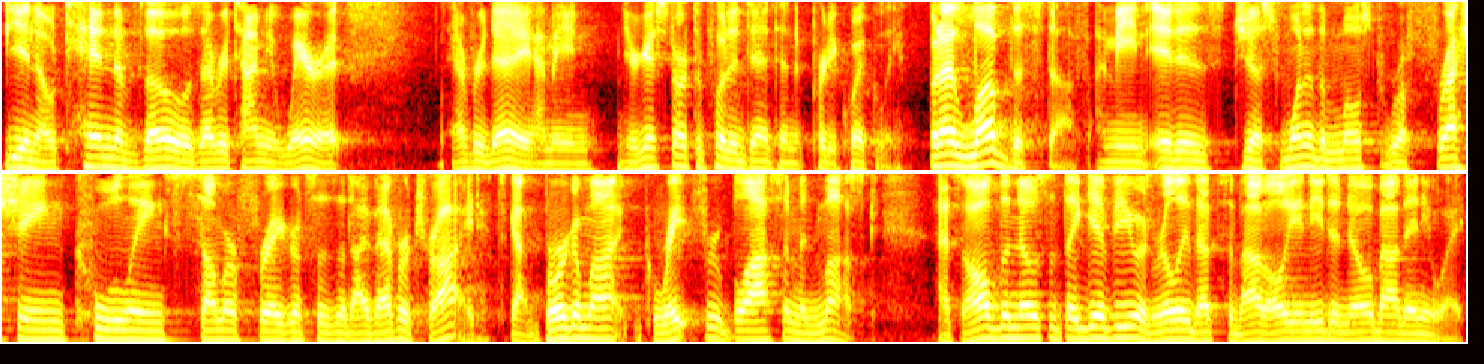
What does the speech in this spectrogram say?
you know, 10 of those every time you wear it, every day, I mean, you're going to start to put a dent in it pretty quickly. But I love this stuff. I mean, it is just one of the most refreshing, cooling summer fragrances that I've ever tried. It's got bergamot, grapefruit blossom, and musk. That's all the notes that they give you, and really that's about all you need to know about anyway.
